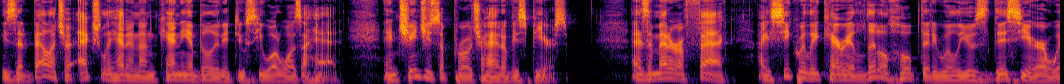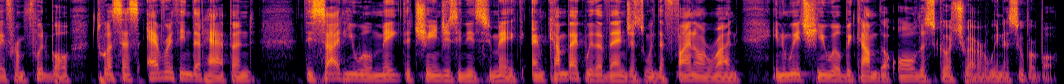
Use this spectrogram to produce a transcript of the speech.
is that Belichick actually had an uncanny ability to see what was ahead and change his approach ahead of his peers. As a matter of fact, I secretly carry a little hope that he will use this year away from football to assess everything that happened, decide he will make the changes he needs to make, and come back with a vengeance with the final run in which he will become the oldest coach to ever win a Super Bowl.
